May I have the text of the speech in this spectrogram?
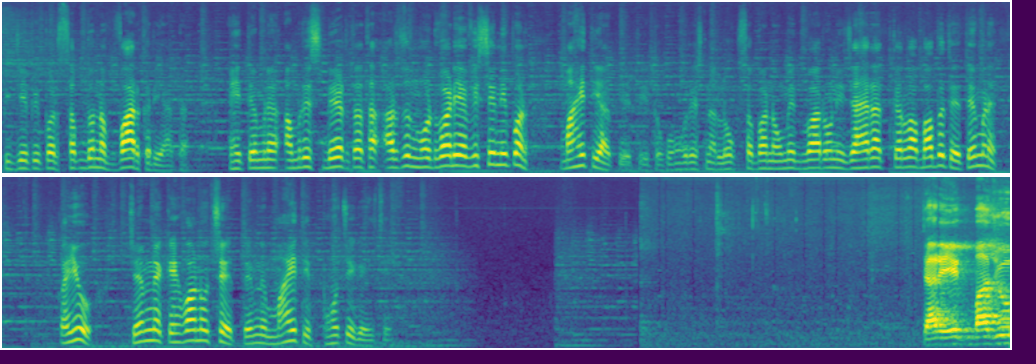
બીજેપી પર શબ્દોનો વાર કર્યા હતા. અહીં તેમણે અમરીશ ડેર તથા અર્જુન મોઢવાડિયા વિશેની પણ માહિતી આપી હતી. તો કોંગ્રેસના લોકસભાના ઉમેદવારોની જાહેરાત કરવા બાબતે તેમણે કહ્યું, જેમને કહેવાનું છે તેમને માહિતી પહોંચી ગઈ છે. ત્યારે એક બાજુ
